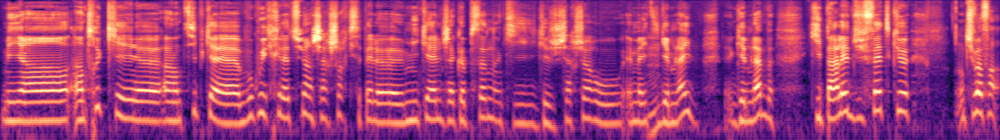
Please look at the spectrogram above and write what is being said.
Mais il y a un, un truc qui est euh, un type qui a beaucoup écrit là-dessus, un chercheur qui s'appelle euh, Michael Jacobson, qui, qui est chercheur au MIT Mm. Game, Lab, Game Lab, qui parlait du fait que tu vois, enfin,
